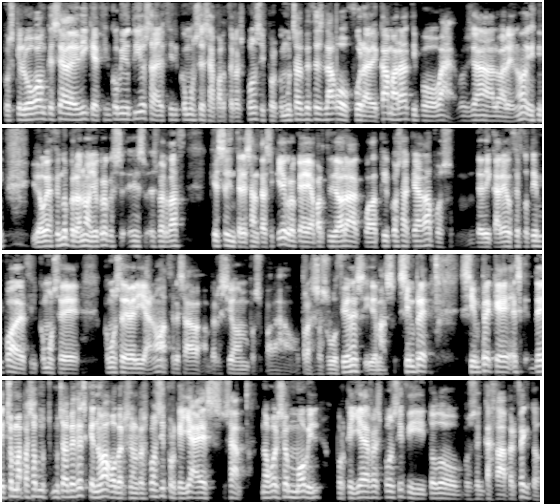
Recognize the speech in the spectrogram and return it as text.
pues que luego, aunque sea, dedique cinco minutillos a decir cómo es esa parte responsive, porque muchas veces la hago fuera de cámara, tipo, bueno, pues ya lo haré, ¿no? Y, lo voy haciendo, pero no, yo creo que es, es, es, verdad que es interesante. Así que yo creo que a partir de ahora, cualquier cosa que haga, pues dedicaré un cierto tiempo a decir cómo se, cómo se debería, ¿no? Hacer esa versión, pues, para otras resoluciones y demás. Siempre, siempre que, es, de hecho, me ha pasado muchas veces que no hago versión responsive porque ya es, o sea, no hago versión móvil porque ya es responsive y todo, pues, encaja perfecto.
